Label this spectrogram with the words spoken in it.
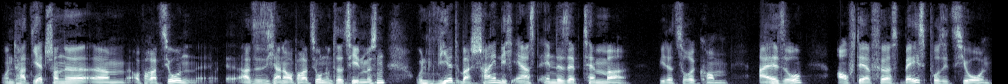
und hat jetzt schon eine ähm, Operation, also sich einer Operation unterziehen müssen und wird wahrscheinlich erst Ende September wieder zurückkommen. Also auf der First Base Position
